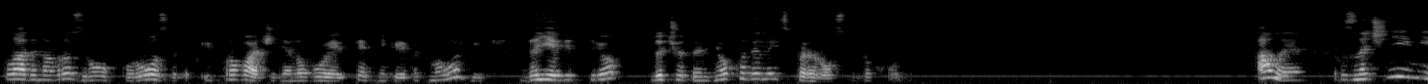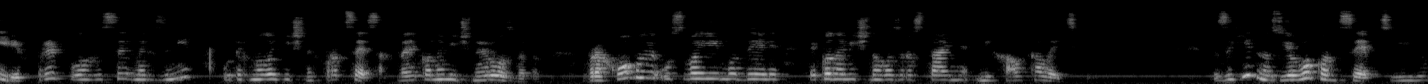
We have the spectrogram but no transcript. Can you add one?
вкладена в розробку, розвиток і впровадження нової техніки і технологій, дає від 3 до 4 одиниць переросту доходу. Але в значній мірі вплив прогресивних змін у технологічних процесах на економічний розвиток враховує у своїй моделі економічного зростання Міхал Калецький. Згідно з його концепцією,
